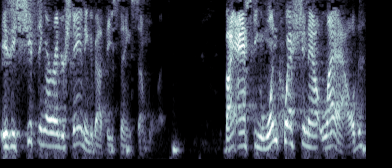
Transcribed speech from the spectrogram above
is he's shifting our understanding about these things somewhat. By asking one question out loud,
